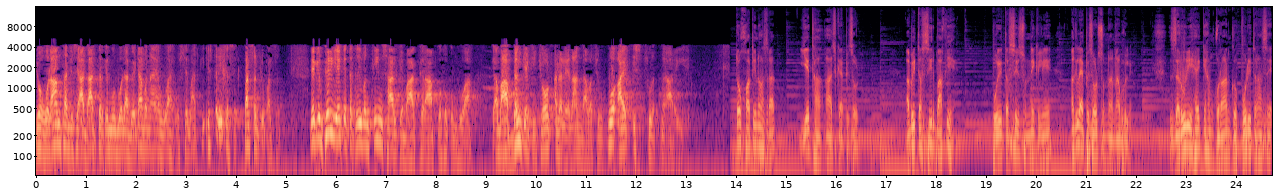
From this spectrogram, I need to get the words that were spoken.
जो गुलाम था, जिसे आज़ाद करके मुँह बोला, बेटा बनाया हुआ है, उससे बात की। इस तरीके से, पर्सन टू पर्सन। लेकिन फिर यह कि तकरीबन तीन साल के बाद फिर आपको हुक्म हुआ कि अब आप डंके की चोट अल ऐलान दावत शुरू वो आयत इस सूरत में आ रही है। तो खातिन हजरात ये था आज का एपिसोड। अभी तफसीर बाकी है। पूरी तफसीर सुनने के लिए अगला एपिसोड सुनना ना भूलें। ज़रूरी है कि हम कुरान को पूरी तरह से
